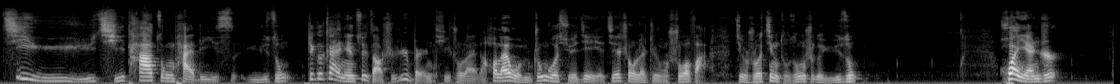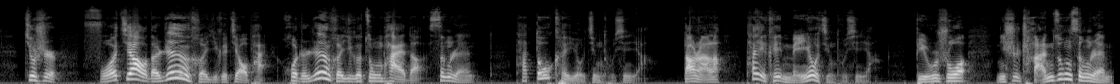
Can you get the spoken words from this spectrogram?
寄于于其他宗派的意思。余宗这个概念最早是日本人提出来的，后来我们中国学界也接受了这种说法，就是说净土宗是个余宗。换言之，就是佛教的任何一个教派或者任何一个宗派的僧人，他都可以有净土信仰。当然了，他也可以没有净土信仰。比如说，你是禅宗僧人，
